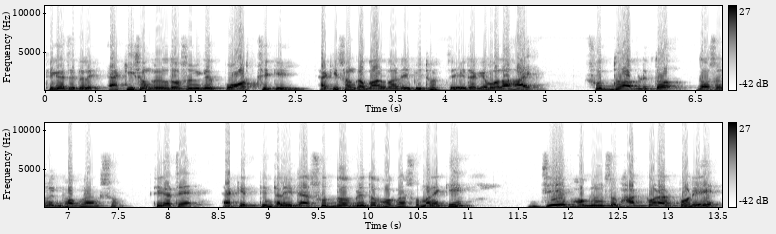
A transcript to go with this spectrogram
ঠিক আছে? তাহলে একই সংখ্যা, দশমিকের পর থেকেই একই সংখ্যা বারবার রিপিট হচ্ছে। এটাকে বলা হয় শুদ্ধ আবৃত দশমিক ভগ্নাংশ। ঠিক আছে? একের তিন। তাহলে এটা শুদ্ধ আবৃত ভগ্নাংশ। মানে কি? যে ভগ্নাংশ ভাগ করার পরে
